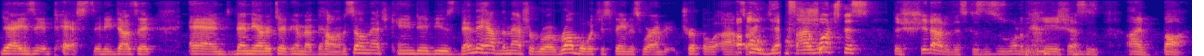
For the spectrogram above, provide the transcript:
yeah, he's pissed and he does it. And then the Undertaker him have the Hell in a Cell match. Kane debuts. Then they have the match at Royal Rumble, which is famous where under triple. Uh, oh yes, I watched this the shit out of this because this is one of the VHSs I bought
